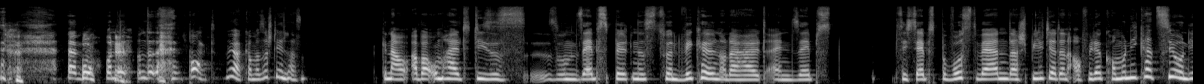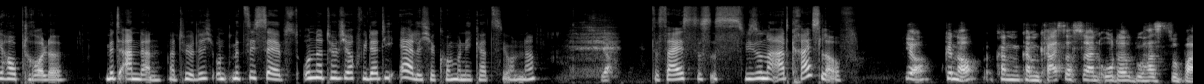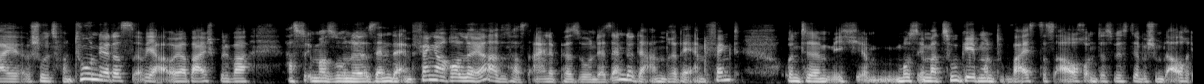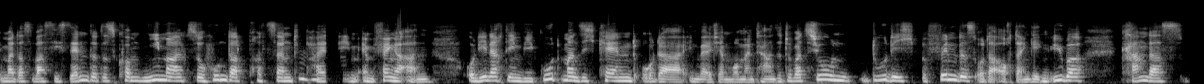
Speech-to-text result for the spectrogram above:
ähm, Punkt. Und, und, Punkt. Ja, kann man so stehen lassen. Genau, aber um halt dieses, so ein Selbstbildnis zu entwickeln oder halt ein Selbst, sich selbst bewusst werden, da spielt ja dann auch wieder Kommunikation die Hauptrolle. Mit anderen natürlich und mit sich selbst. Und natürlich auch wieder die ehrliche Kommunikation, ne? Ja. Das heißt, es ist wie so eine Art Kreislauf. Ja, genau. Kann, kann ein Kreislauf sein oder du hast so bei Schulz von Thun, der das ja euer Beispiel war, hast du immer so eine Sender-Empfänger-Rolle. Ja, also du hast eine Person der Sender, der andere der empfängt. Und ähm, ich ähm, muss immer zugeben und du weißt das auch und das wisst ihr bestimmt auch, immer das, was ich sende, das kommt niemals zu 100 Prozent mhm. bei dem Empfänger an. Und je nachdem, wie gut man sich kennt oder in welcher momentanen Situation du dich befindest oder auch dein Gegenüber, kann das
